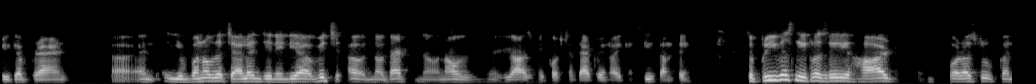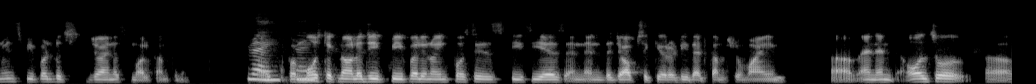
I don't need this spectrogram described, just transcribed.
big a brand. Uh, and you, one of the challenge in India, which oh no that no now you ask me question that way, now I can see something. So previously it was really hard for us to convince people to join a small company. Right. For right. most technology people, you know, Infosys, TCS, and then the job security that comes to mind, uh, and and also uh,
